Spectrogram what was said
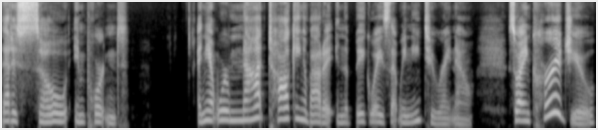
that is so important. And yet, we're not talking about it in the big ways that we need to right now. So, I encourage you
